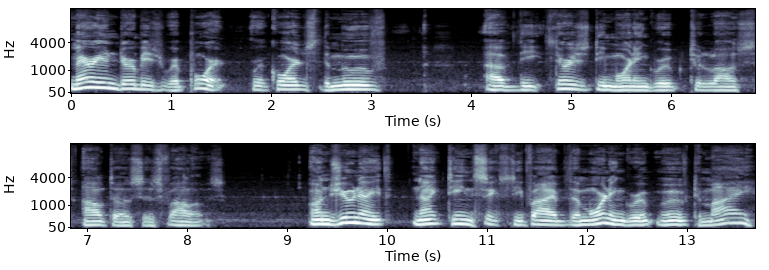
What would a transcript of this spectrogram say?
Marion Derby's report records the move of the Thursday morning group to Los Altos as follows. On June 8, 1965, the morning group moved to my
